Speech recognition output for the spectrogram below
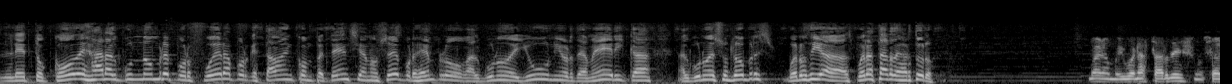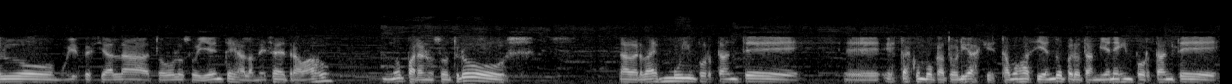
¿Le tocó dejar algún nombre por fuera porque estaba en competencia? No sé, por ejemplo, alguno de Junior, de América, alguno de esos nombres. Buenos días, buenas tardes, Arturo. Bueno, muy buenas tardes. Un saludo muy especial a todos los oyentes, a la mesa de trabajo. No, para nosotros, la verdad es muy importante eh, estas convocatorias que estamos haciendo, pero también es importante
